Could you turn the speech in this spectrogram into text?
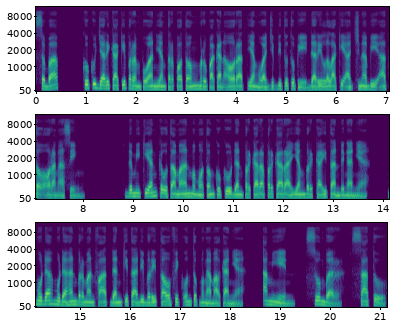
Sebab, kuku jari kaki perempuan yang terpotong merupakan aurat yang wajib ditutupi dari lelaki ajnabi atau orang asing. Demikian keutamaan memotong kuku dan perkara-perkara yang berkaitan dengannya. Mudah-mudahan bermanfaat dan kita diberi taufik untuk mengamalkannya. Amin. Sumber 1.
